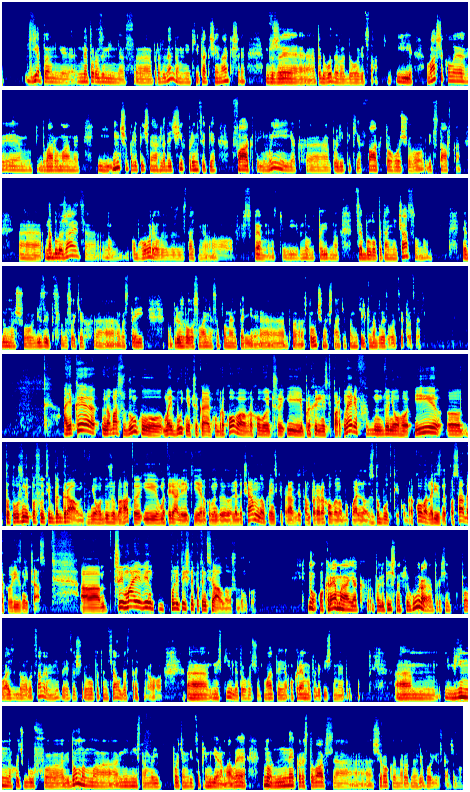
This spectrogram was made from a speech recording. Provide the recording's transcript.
є певні непорозуміння з е, президентом, які так чи інакше вже підводили до відставки. І ваші колеги, два романи, і інші політичні оглядачі, в принципі, факт, і ми, як е, політики, факт того, що відставка наближається, ну обговорювали з достатньо впевненістю. І ну, відповідно, це було питання часу. Ну я думаю, що візит високих е, гостей плюс голосування саплементарі е, в Сполучених Штатів вони тільки наблизили цей процес. А яке, на вашу думку, майбутнє чекає Кубракова, враховуючи і прихильність партнерів до нього, і е, потужний по суті бекграунд? В нього дуже багато, і в матеріалі, який я рекомендую глядачам на українській правді, там перераховано буквально здобутки Кубракова на різних посадах в різний час. А, чи має він політичний потенціал, на вашу думку? Ну, окрема як політична фігура, при всій повазі до Олександра, мені здається, що його потенціал достатньо е, низький для того, щоб мати окреме політичне майбутнє. Ем, він, хоч був е, відомим е, міністром і потім віце-прем'єром, але ну не користувався е, широкою народною любов'ю, скажімо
